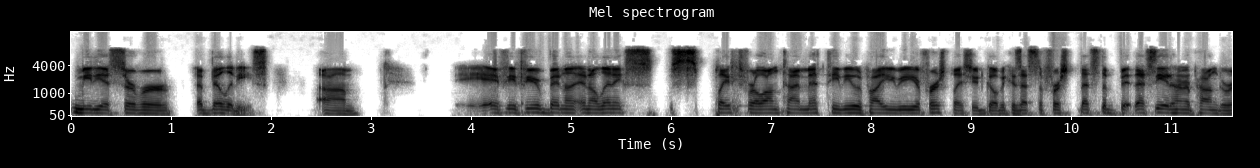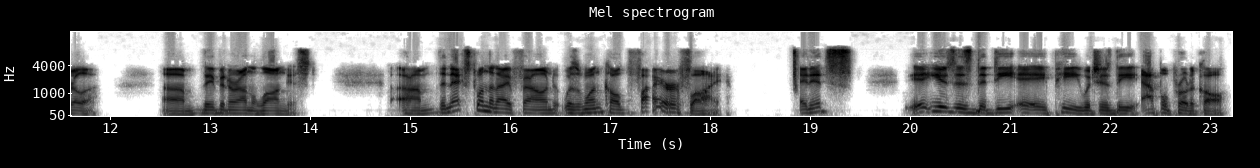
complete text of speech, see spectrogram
media server abilities. Um, if if you've been in a Linux place for a long time, Myth TV would probably be your first place you'd go because that's the first that's the that's the 800 pound gorilla. Um, they've been around the longest. Um, the next one that I found was one called Firefly, and it's it uses the DAAP, which is the Apple protocol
